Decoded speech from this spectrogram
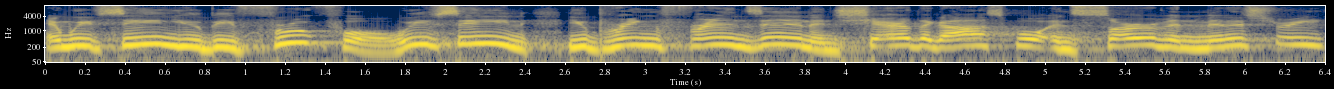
And we've seen you be fruitful. We've seen you bring friends in and share the gospel and serve in ministry.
